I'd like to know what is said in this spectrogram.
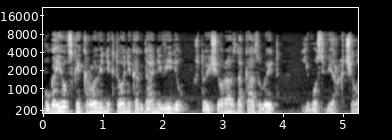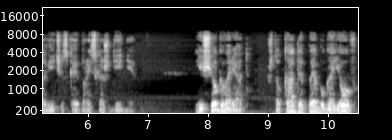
Бугаевской крови никто никогда не видел, что еще раз доказывает его сверхчеловеческое происхождение. Еще говорят, что КДП Бугаев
